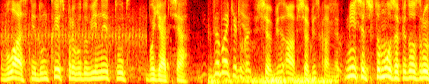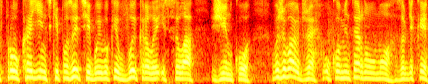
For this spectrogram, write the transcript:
власні думки з приводу війни тут бояться. Давайте только... Все, без, а, все, без камер. Місяць тому за підозрою в проукраїнській позиції бойовики викрали із села жінку. Виживають же у Комінтерновому завдяки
